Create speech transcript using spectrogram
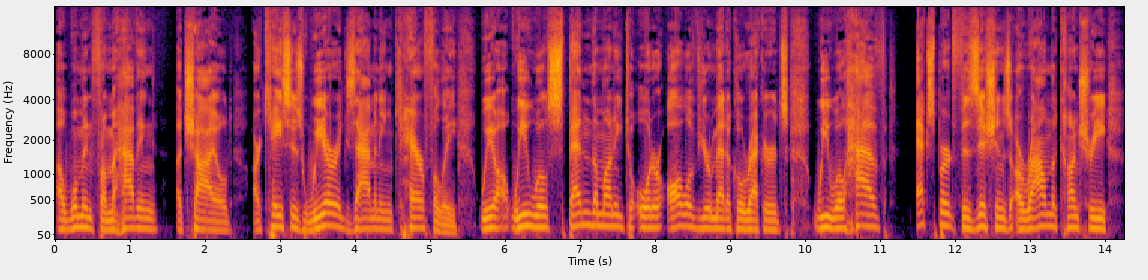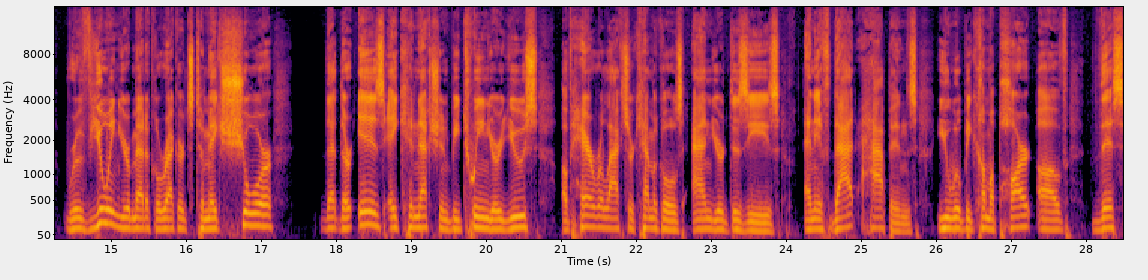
a woman from having a child are cases we are examining carefully. We are, we will spend the money to order all of your medical records. We will have expert physicians around the country reviewing your medical records to make sure that there is a connection between your use of hair relaxer chemicals and your disease. And if that happens, you will become a part of this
